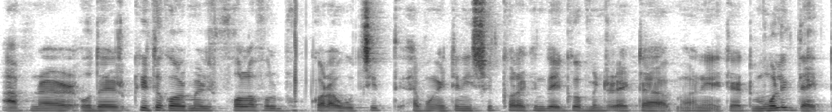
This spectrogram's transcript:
আপনার ওদের কৃতকর্মের ফলাফল ভোগ করা উচিত এবং এটা নিশ্চিত করা কিন্তু এই গভর্নমেন্টের একটা মানে এটা একটা মৌলিক দায়িত্ব।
